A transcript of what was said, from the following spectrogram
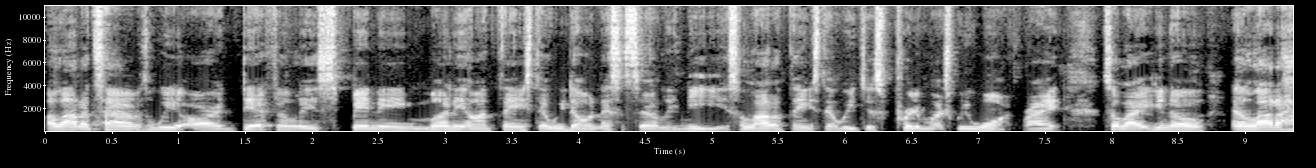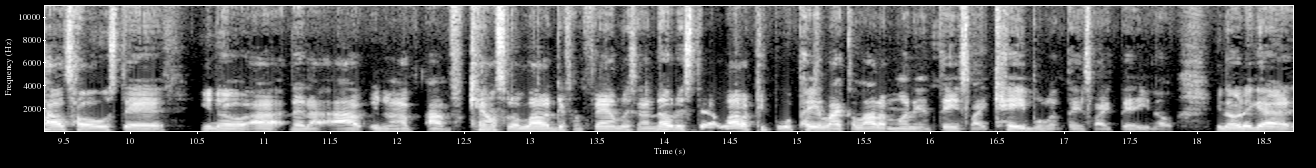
A lot of times we are definitely spending money on things that we don't necessarily need. It's a lot of things that we just pretty much we want, right? So like, you know, in a lot of households that you know, I that I, I you know I've, I've, counseled a lot of different families, and I noticed that a lot of people will pay like a lot of money in things like cable and things like that. You know, you know they got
